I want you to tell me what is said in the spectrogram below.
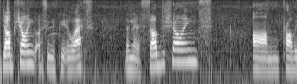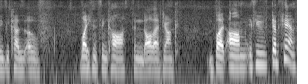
dub showings are significantly less than their sub showings um, probably because of licensing costs and all that junk. But um, if you get a chance,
